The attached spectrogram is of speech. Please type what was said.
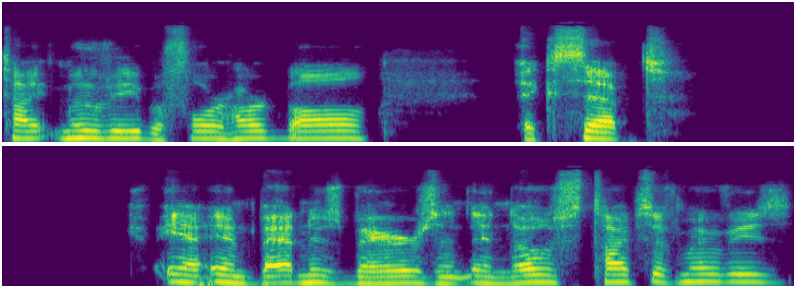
type movie before hardball, except in, in Bad News Bears and in those types of movies,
